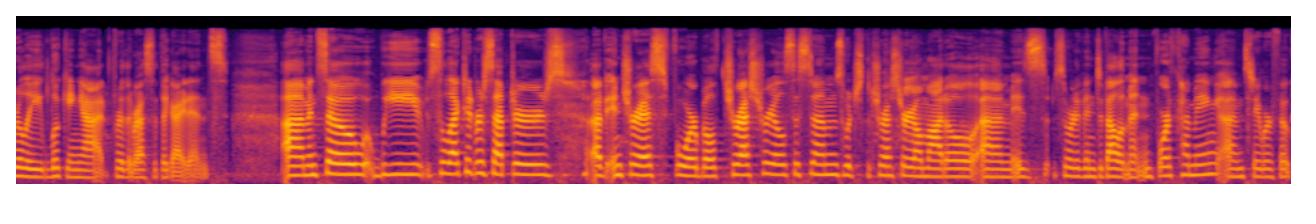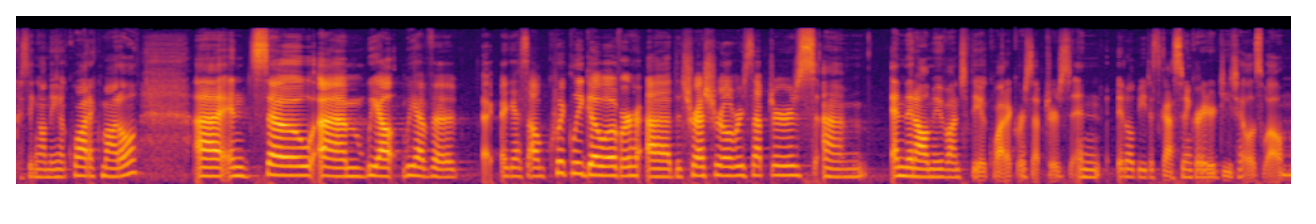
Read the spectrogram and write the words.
really looking at for the rest of the guidance. Um, and so we selected receptors of interest for both terrestrial systems, which the terrestrial model um, is sort of in development and forthcoming. Um, today we're focusing on the aquatic model. Uh, and so um, we, we have a, I guess I'll quickly go over uh, the terrestrial receptors um, and then I'll move on to the aquatic receptors and it'll be discussed in greater detail as well.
